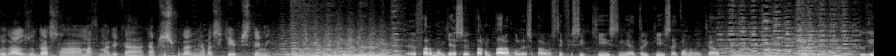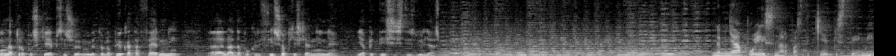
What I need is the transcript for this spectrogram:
σπουδάζοντας μαθηματικά, κάποιος σπουδάζει μια βασική επιστήμη. Εφαρμογές υπάρχουν πάρα πολλές. Υπάρχουν στη φυσική, στην ιατρική, στα οικονομικά. Του δίνει έναν τρόπο σκέψης με τον οποίο καταφέρνει ε, να ανταποκριθεί σε όποιες και αν είναι οι απαιτήσεις της δουλειάς μου. Είναι μια πολύ συναρπαστική επιστήμη.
